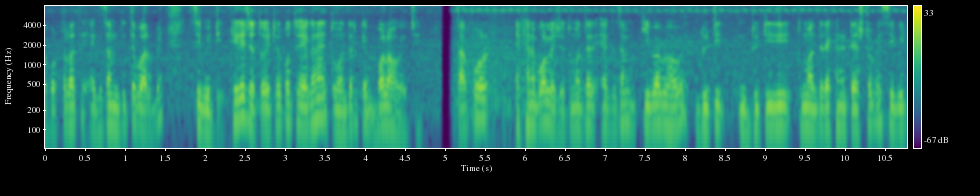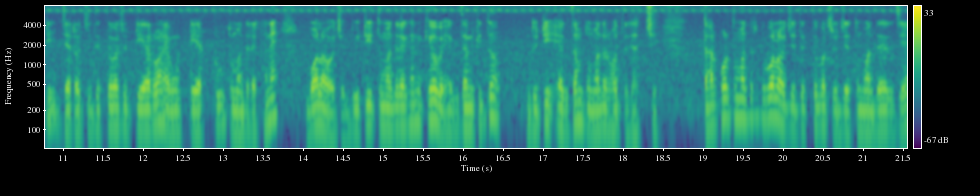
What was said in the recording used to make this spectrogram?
আগরতলাতে এক্সাম দিতে পারবে সিবিটি ঠিক আছে? তো এটার কথা এখানে তোমাদেরকে বলা হয়েছে। তারপর এখানে বলে যে তোমাদের এক্সাম কীভাবে হবে? দুইটি দুইটি তোমাদের এখানে টেস্ট হবে সিবিটি যেটা হচ্ছে দেখতে পাচ্ছ টিয়ার ওয়ান এবং টিয়ার টু তোমাদের এখানে বলা হয়েছে। দুইটি তোমাদের এখানে কী হবে? এক্সাম কিন্তু, দুইটি এক্সাম তোমাদের হতে যাচ্ছে। তারপর তোমাদেরকে বলা হয়েছে, দেখতে পাচ্ছ যে তোমাদের যে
